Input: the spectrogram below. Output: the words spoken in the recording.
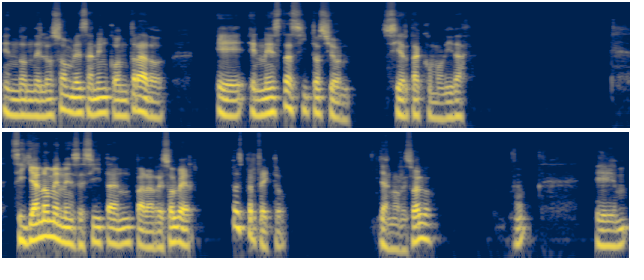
en donde los hombres han encontrado eh, en esta situación cierta comodidad. Si ya no me necesitan para resolver, pues perfecto, ya no resuelvo. Em,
